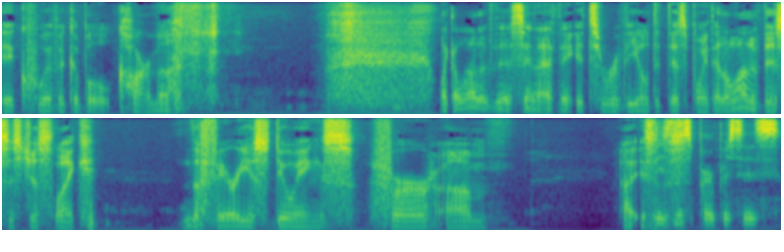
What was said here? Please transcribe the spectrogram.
equivocable karma. like a lot of this, and I think it's revealed at this point that a lot of this is just like nefarious doings for um, uh, Business purposes.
